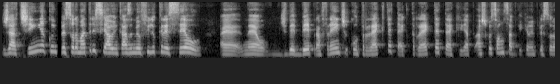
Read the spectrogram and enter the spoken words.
já tinha com impressora matricial em casa. Meu filho cresceu. É, né, de bebê para frente, com Trectetec, Trectetec. Acho que o pessoal não sabe o que é uma impressora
